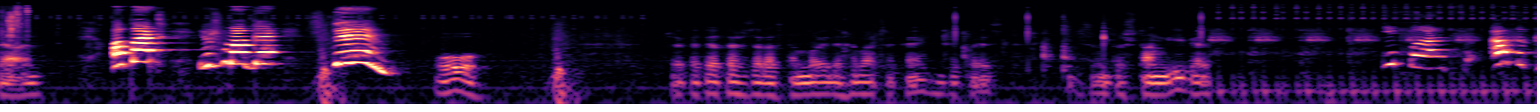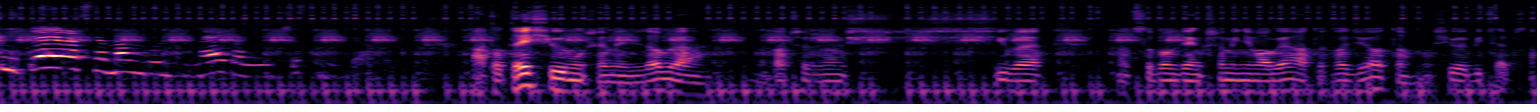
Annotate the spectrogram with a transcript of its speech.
Miałem. Tym. O. Czekaj, to ja też zaraz tam dojdę chyba, czekaj. Gdzie to jest? Gdzie są te sztangi, wiesz? I patrz, autoklikera sobie mam włączonego i wszystko działa. A to tej siły muszę mieć, dobra. Patrzę, że mam si- siłę nad sobą większą i nie mogę, a to chodzi o to, o siłę bicepsa.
